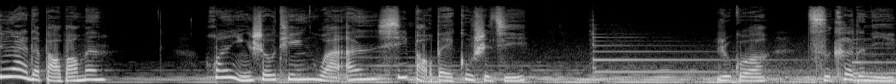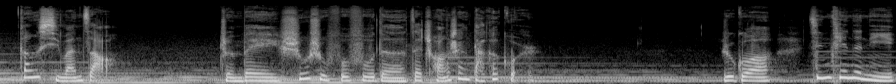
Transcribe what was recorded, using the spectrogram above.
亲爱的宝宝们，欢迎收听《晚安西宝贝故事集》。如果此刻的你刚洗完澡，准备舒舒服服的在床上打个滚儿；如果今天的你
